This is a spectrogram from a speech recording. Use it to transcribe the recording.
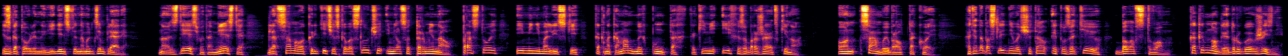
изготовленный в единственном экземпляре. Но здесь, в этом месте, для самого критического случая имелся терминал, простой и минималистский, как на командных пунктах, какими их изображают в кино. Он сам выбрал такой, хотя до последнего считал эту затею баловством, как и многое другое в жизни.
